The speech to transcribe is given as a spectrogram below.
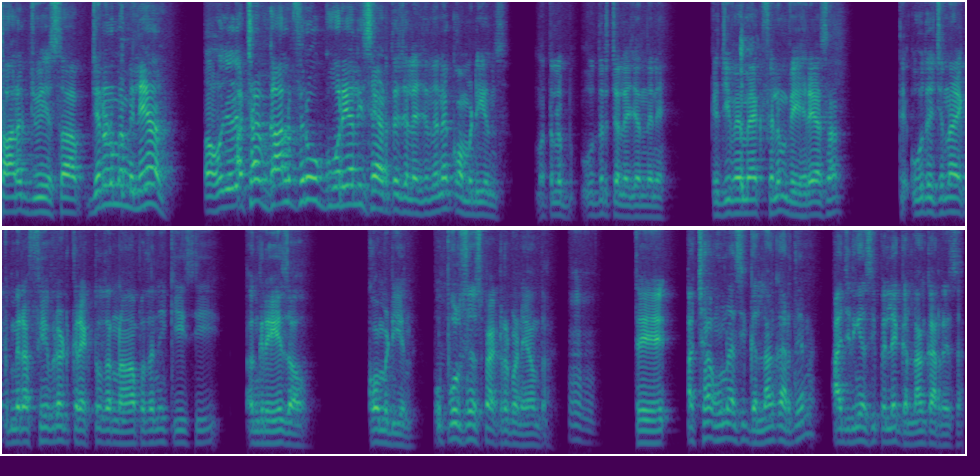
ਤਾਰਕ ਜਵੇਦ ਸਾਹਿਬ ਜਿਨ੍ਹਾਂ ਨੂੰ ਮੈਂ ਮਿਲਿਆ। ਆਹੋ ਜਿਹੜੇ ਅੱਛਾ ਗੱਲ ਫਿਰ ਉਹ ਗੋਰੇ ਵਾਲੀ ਸਾਈਡ ਤੇ ਚਲੇ ਜਾਂਦੇ ਨੇ ਕਾਮੇਡੀਅਨਸ ਮਤਲਬ ਉਧਰ ਚਲੇ ਜਾਂਦੇ ਨੇ। ਕਿ ਜਿਵੇਂ ਮੈਂ ਇੱਕ ਫਿਲਮ ਵੇਖ ਰਿਹਾ ਸਾਂ ਤੇ ਉਹਦੇ ਚ ਨਾ ਇੱਕ ਮੇਰਾ ਫੇਵਰਿਟ ਕੈਰੈਕਟਰ ਦਾ ਨਾਮ ਪਤਾ ਨਹੀਂ ਕੀ ਸੀ। ਅੰਗਰੇਜ਼ ਆ ਉਹ ਕਾਮੇਡੀਅਨ ਉਹ ਪੁਲਿਸ ਇੰਸਪੈਕਟਰ ਬਣਿਆ ਹੁੰਦਾ। ਹੂੰ ਹੂੰ। ਤੇ ਅੱਛਾ ਹੁਣ ਅਸੀਂ ਗੱਲਾਂ ਕਰਦੇ ਹਾਂ ਨਾ ਅੱਜ ਜਿਹੜੀਆਂ ਅਸੀਂ ਪਹਿਲੇ ਗੱਲਾਂ ਕਰ ਰਹੇ ਸਾਂ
